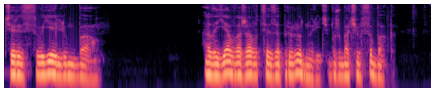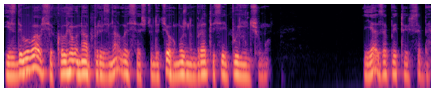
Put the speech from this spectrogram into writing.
через своє люмбаго. Але я вважав це за природну річ, бо ж бачив собак, і здивувався, коли вона призналася, що до цього можна братися і по-іншому. Я запитую себе,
